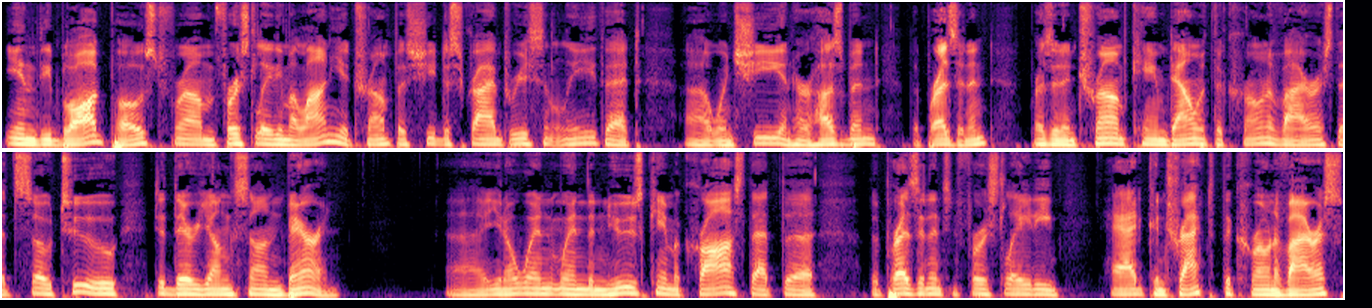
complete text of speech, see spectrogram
in the blog post from First Lady Melania Trump, as she described recently that uh, when she and her husband, the president, President Trump, came down with the coronavirus, that so too did their young son Barron. Uh, you know, when when the news came across that the the president and first lady had contracted the coronavirus,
